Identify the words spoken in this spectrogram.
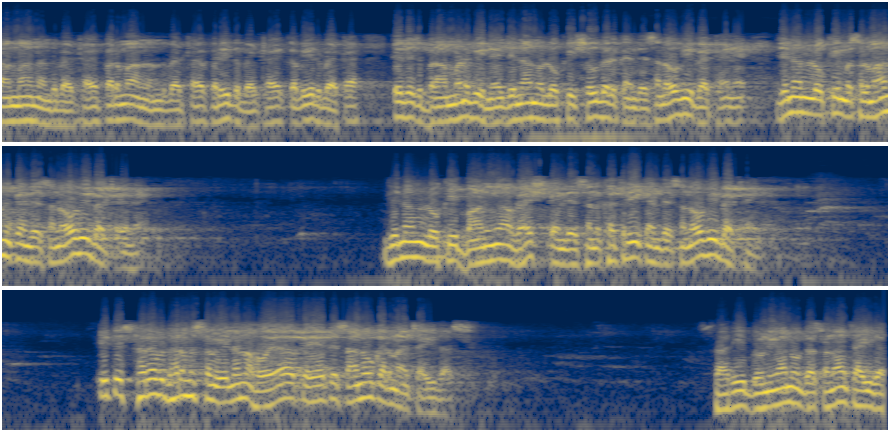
ਰਾਮਾਨੰਦ ਬੈਠਾ ਹੈ, ਪਰਮਾਨੰਦ ਬੈਠਾ ਹੈ, ਫਰੀਦ ਬੈਠਾ ਹੈ, ਕਬੀਰ ਬੈਠਾ ਹੈ। ਇਹਦੇ ਚ ਬ੍ਰਾਹਮਣ ਵੀ ਨੇ, ਜਿਨ੍ਹਾਂ ਨੂੰ ਲੋਕੀ ਸ਼ੂਦਰ ਕਹਿੰਦੇ ਸਨ, ਉਹ ਵੀ ਬੈਠੇ ਨੇ। ਜਿਨ੍ਹਾਂ ਨੂੰ ਲੋਕੀ ਮੁਸਲਮਾਨ ਕਹਿੰਦੇ ਸਨ, ਉਹ ਵੀ ਬੈਠੇ ਨੇ। ਜਿਨ੍ਹਾਂ ਨੂੰ ਲੋਕੀ ਬਾਣੀਆਂ, ਵੈਸ਼ ਕਹਿੰਦੇ ਸਨ, ਖੱਤਰੀ ਕਹਿੰਦੇ ਸਨ, ਉਹ ਵੀ ਬੈਠੇ ਨੇ। ਇਹ ਤੇ ਸਰਵ ਧਰਮ ਸੰਮੇਲਨ ਹੋਇਆ ਪਿਆ ਤੇ ਸਾਨੂੰ ਕਰਨਾ ਚਾਹੀਦਾ ਸੀ ਸਾਰੀ ਦੁਨੀਆ ਨੂੰ ਦੱਸਣਾ ਚਾਹੀਦਾ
